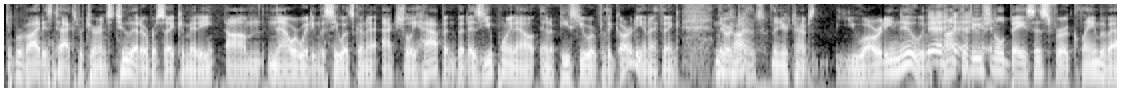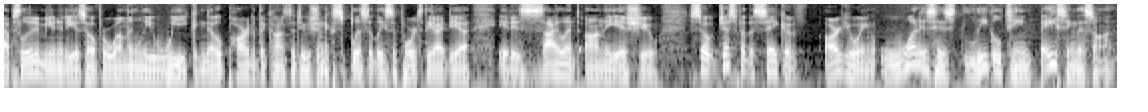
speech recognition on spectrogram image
to provide his tax returns to that oversight committee. Um, now we're waiting to see what's going to actually happen. But as you point out in a piece you wrote for the Guardian, I think the New York Times. the New York Times, you already knew the constitutional basis for a claim of absolute immunity is overwhelmingly weak. No part of the Constitution explicitly supports the idea. It is silent on the issue. So, just for the sake of arguing, what is his legal team basing this on?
